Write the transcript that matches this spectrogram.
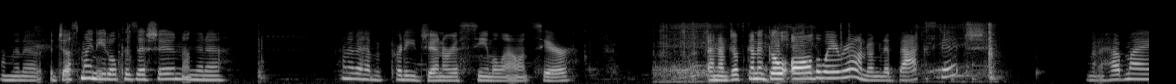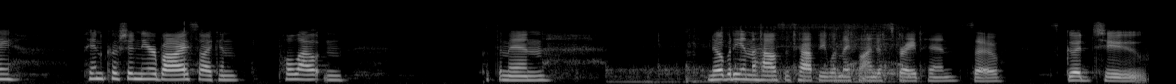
I'm going to adjust my needle position. I'm going to kind of have a pretty generous seam allowance here. And I'm just going to go all the way around. I'm going to back stitch. I'm going to have my pin cushion nearby so I can pull out and put them in. Nobody in the house is happy when they find a stray pin, so it's good to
